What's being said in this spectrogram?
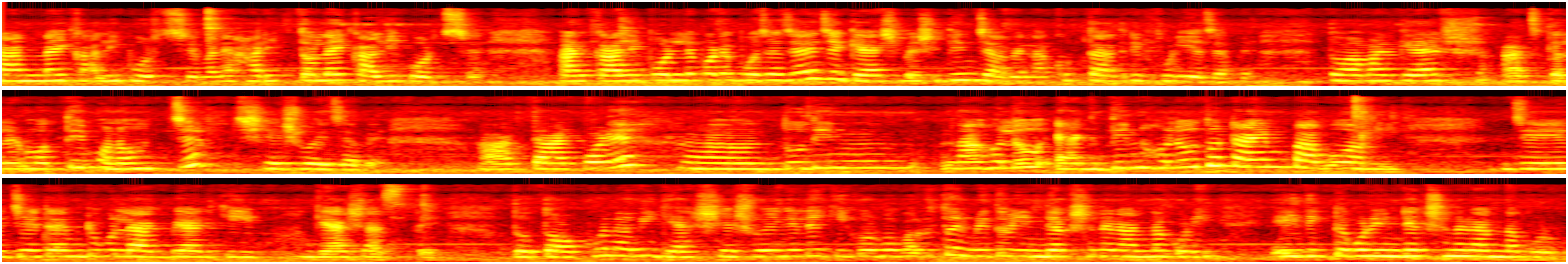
রান্নায় কালি পড়ছে মানে হাড়ির তলায় কালি পড়ছে। আর কালি পড়লে পরে বোঝা যায় যে গ্যাস বেশি দিন যাবে না, খুব তাড়াতাড়ি ফুরিয়ে যাবে। তো আমার গ্যাস আজকালের মধ্যেই মনে হচ্ছে শেষ হয়ে যাবে। আর তারপরে দুদিন না হলেও, একদিন হলেও তো টাইম পাবো আমি, যে যে টাইমটুকু লাগবে আর কি, গ্যাস আসতে। তো তখন আমি গ্যাস শেষ হয়ে গেলে কি করব বলো তো? এমনি তো ইন্ডাকশনে রান্না করি। এই দিকটা করে ইন্ডাকশানে রান্না করব।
